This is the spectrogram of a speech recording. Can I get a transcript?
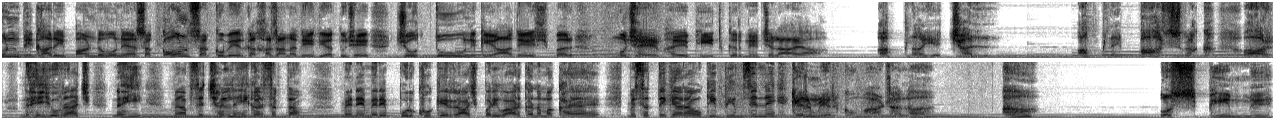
उन भिखारी पांडवों ने ऐसा कौन सा कुबेर का खजाना दे दिया तुझे जो तू उनके आदेश पर मुझे भयभीत करने चला आया अपना ये छल अपने पास रख और नहीं युवराज नहीं मैं आपसे छल नहीं कर सकता। मैंने मेरे पुरखों के राज परिवार का नमक खाया है। मैं सत्य कह रहा हूँ कि भीमसेन ने किरमिर को मार डाला हाँ? उस भीम में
